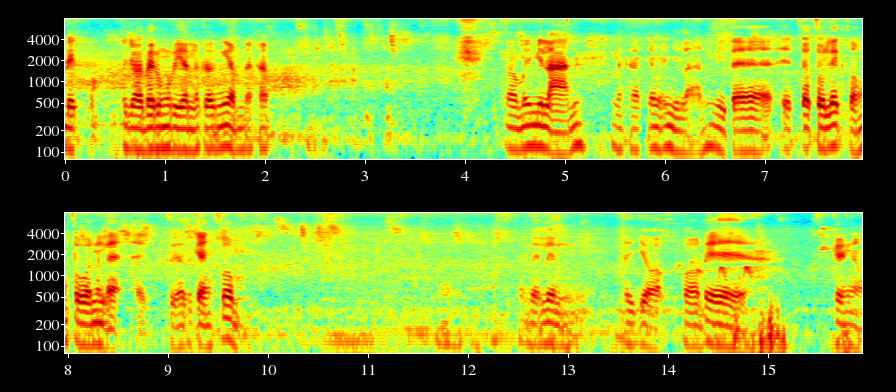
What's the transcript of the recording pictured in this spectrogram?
เด็กๆทยอยไปโรงเรียนแล้วก็เงียบนะครับ เราไม่มีหลานนะครับ ยังไม่มีหลานมีแต่ไอ้เจ้าตัวเล็กสองตัวนั่นแหละเสือแกงส้มได้เล่นได้หยอกพอได้แก้เหงา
